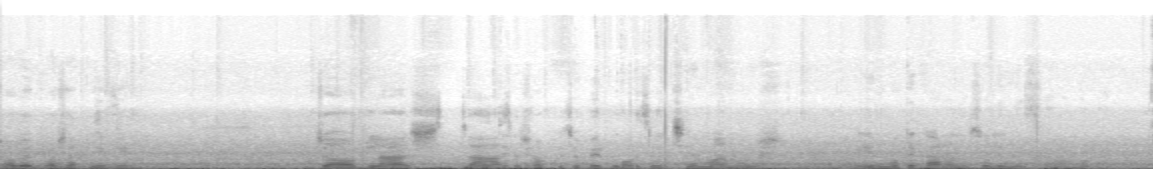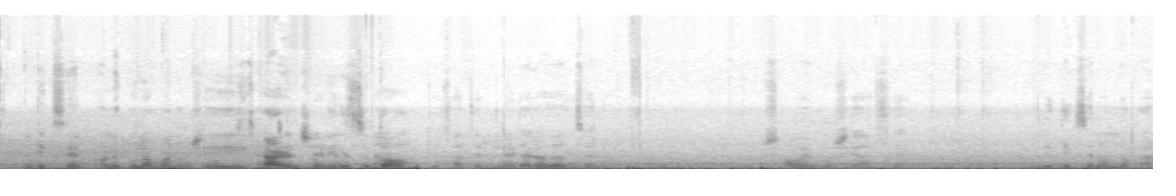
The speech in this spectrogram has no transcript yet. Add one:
সবাই প্রসাদ নেবে জগ গ্লাস চা আছে সব কিছু বের কত করতেছে হচ্ছে মানুষ। এর মধ্যে কারণে চলে গেছে দেখছেন অনেকগুলা মানুষ এই কারেন্ট চলে গেছে তো। দেখা যাচ্ছে না। সবাই বসে আছে। দেখছেন অন্ধকার।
